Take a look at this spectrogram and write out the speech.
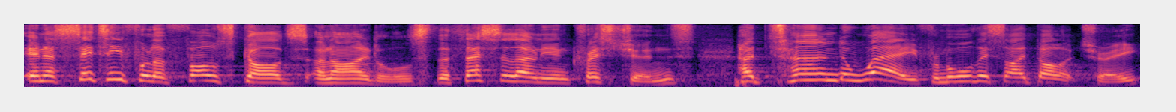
In a city full of false gods and idols, the Thessalonian Christians had turned away from all this idolatry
